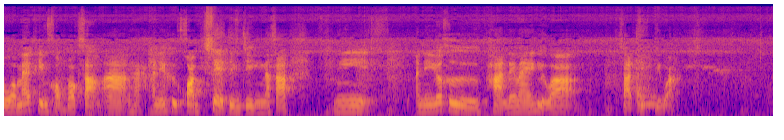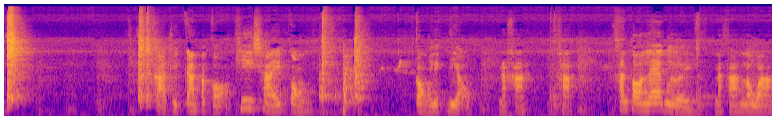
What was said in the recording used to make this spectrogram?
ตัวแม่พิมพ์ของบล็อก 3R นะคะอันนี้คือความพิเศษจริง ๆนะคะ นี่ อันนี้ก็คือผ่านได้ไหมหรือว่าาธิตดีกว่า สาธิตการประกอบที่ใช้กล่องกล่องเหล็กเดี่ยวนะคะค่ะ ขั้นตอนแรกเลยนะคะ ระวาง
